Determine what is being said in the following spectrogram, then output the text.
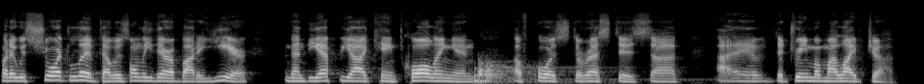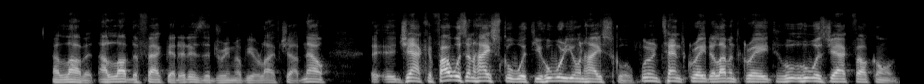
but it was short lived. I was only there about a year. And then the FBI came calling. And of course, the rest is uh, I, the dream of my life job. I love it. I love the fact that it is the dream of your life job. Now, uh, uh, Jack, if I was in high school with you, who were you in high school? If we are in 10th grade, 11th grade, who, who was Jack Falcone?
